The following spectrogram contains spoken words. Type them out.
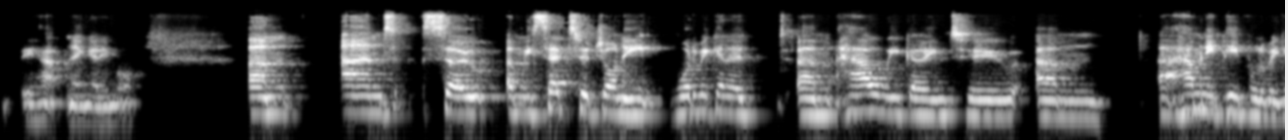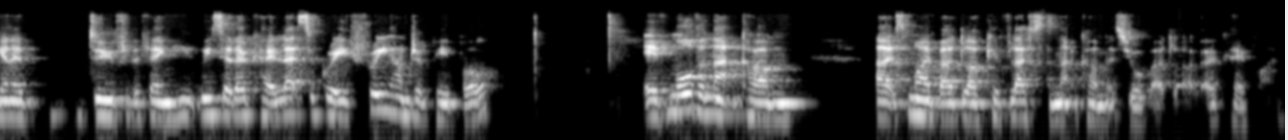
wouldn't be happening anymore. Um, and so, and we said to Johnny, what are we going to, um, how are we going to, um, uh, how many people are we going to do for the thing? He, we said, okay, let's agree 300 people. If more than that come, uh, it's my bad luck. If less than that come, it's your bad luck. Okay, fine.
